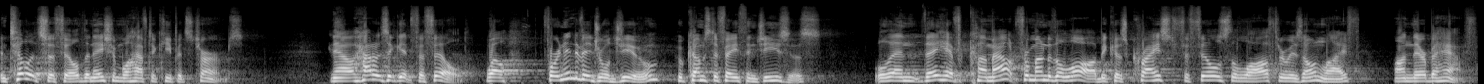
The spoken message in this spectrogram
until it's fulfilled, the nation will have to keep its terms. Now, how does it get fulfilled? Well, for an individual Jew who comes to faith in Jesus, well, then they have come out from under the law because Christ fulfills the law through his own life on their behalf.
